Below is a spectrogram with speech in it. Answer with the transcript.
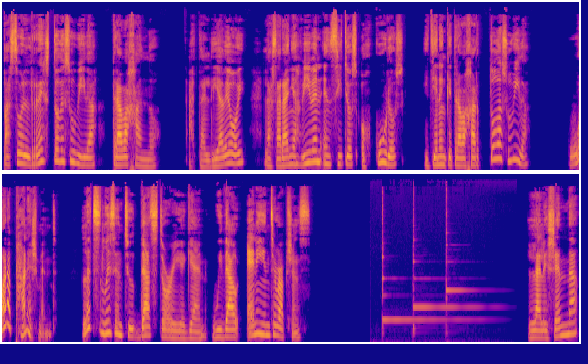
pasó el resto de su vida trabajando. Hasta el día de hoy, las arañas viven en sitios oscuros y tienen que trabajar toda su vida. What a punishment! Let's listen to that story again without any interruptions. La leyenda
